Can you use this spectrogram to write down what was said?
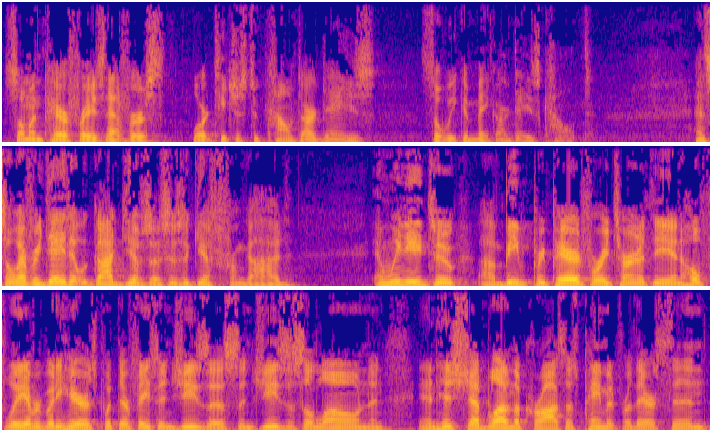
Someone paraphrased that verse, Lord, teach us to count our days so we can make our days count. And so every day that God gives us is a gift from God. and we need to uh, be prepared for eternity. And hopefully, everybody here has put their faith in Jesus and Jesus alone, and and His shed blood on the cross as payment for their sin.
